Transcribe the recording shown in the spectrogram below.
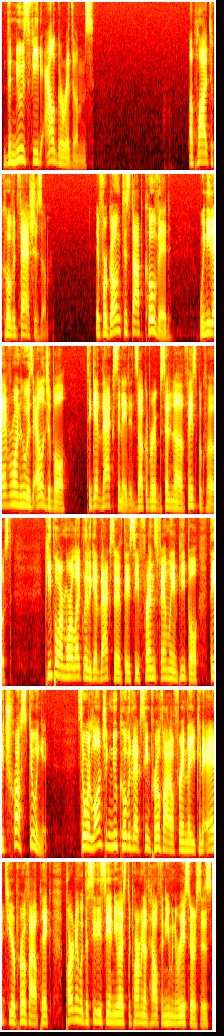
the newsfeed algorithms applied to COVID fascism. If we're going to stop COVID, we need everyone who is eligible to get vaccinated. Zuckerberg said in a Facebook post. People are more likely to get vaccinated if they see friends, family, and people they trust doing it. So we're launching new COVID vaccine profile frame that you can add to your profile pic, partnering with the CDC and US Department of Health and Human Resources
